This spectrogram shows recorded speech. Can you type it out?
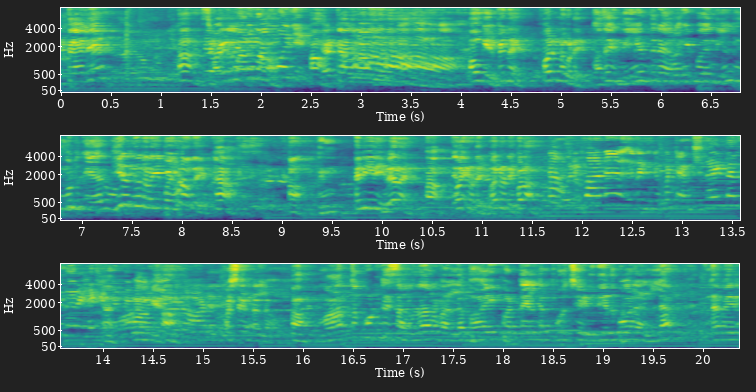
എട്ടാൽ? ആ സ്പൈഡർമാനാണോ എട്ടാൽ. ഓക്കെ പിന്നെ ഒരെണ്ണം കൂടെ അതെ നീ എന്തിനാ ഇറങ്ങിപ്പോയി നീ ഇങ്ങോട്ട് കയറും ഈ എന്തിനാ ഇറങ്ങിപ്പോ ഇവിടെ വന്നേ? ആ. ആ ഇനി ഇനി വേറെ. ഒരുപാട്. പക്ഷെ ഉണ്ടല്ലോ. മാത്തുക്കുട്ടി സർദാർ വല്ലഭായ് പട്ടേലിനെ കുറിച്ച് എഴുതിയത് പോലല്ല എന്താ പേര്.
